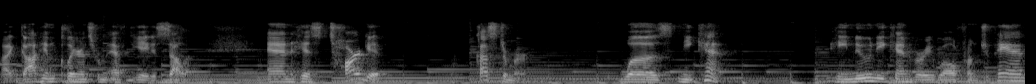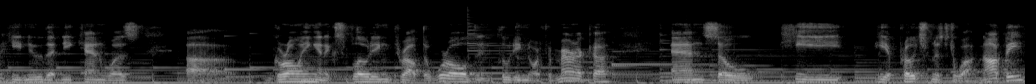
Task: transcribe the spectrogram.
I got him clearance from FDA to sell it. And his target customer was Nikken. He knew Nikken very well from Japan. He knew that Nikken was uh, growing and exploding throughout the world, including North America. And so he he approached Mr. Watanabe,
